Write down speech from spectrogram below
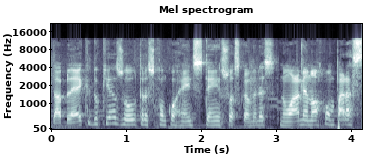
da Black do que as outras concorrentes têm suas câmeras. Não há a menor comparação.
